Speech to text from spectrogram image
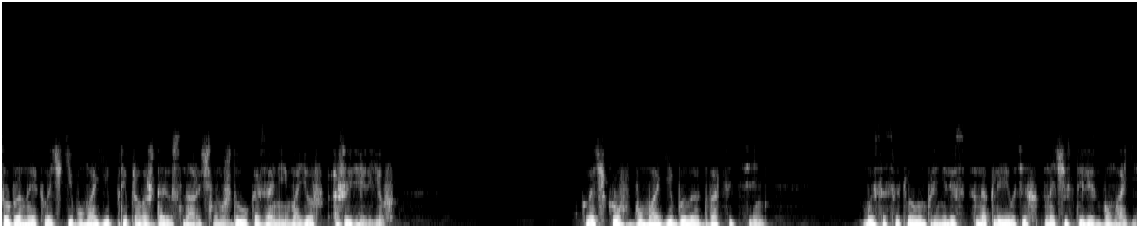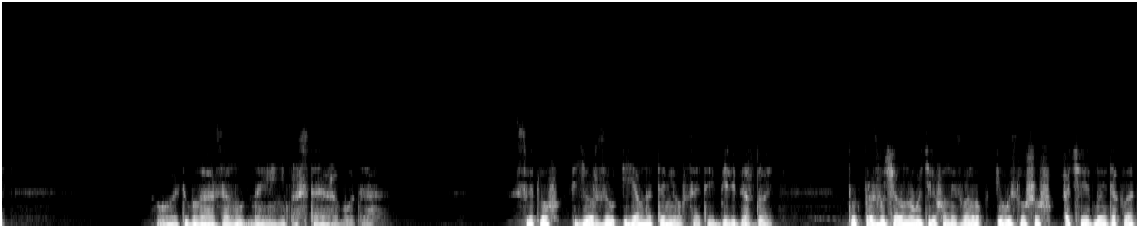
Собранные клочки бумаги припровождаю с нарочным. Жду указаний. Майор Ожерельев. Клочков бумаги было 27. Мы со Светловым принялись наклеивать их на чистый лист бумаги. О, это была занудная и непростая работа. Светлов ерзал и явно томился этой белибердой. Тут прозвучал новый телефонный звонок, и, выслушав очередной доклад,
